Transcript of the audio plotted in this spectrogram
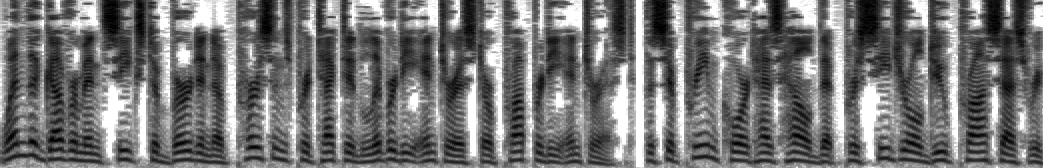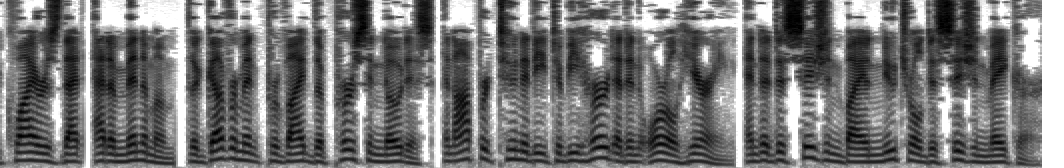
When the government seeks to burden a person's protected liberty interest or property interest, the Supreme Court has held that procedural due process requires that, at a minimum, the government provide the person notice, an opportunity to be heard at an oral hearing, and a decision by a neutral decision maker.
